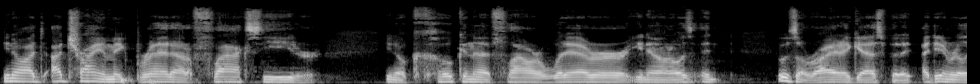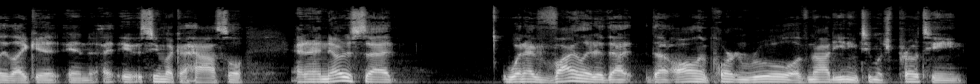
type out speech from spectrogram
you know, I'd I'd try and make bread out of flaxseed or you know coconut flour or whatever, you know, and I was and it was all right, I guess, but I, I didn't really like it, and it seemed like a hassle. And I noticed that when I violated that that all important rule of not eating too much protein,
